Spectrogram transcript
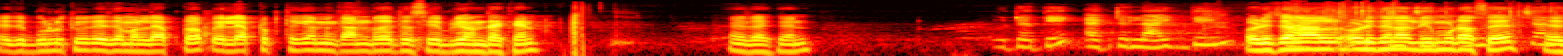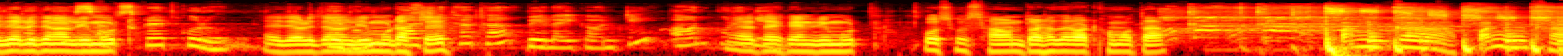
এই যে ব্লুটুথ এই যে আমার ল্যাপটপ এই ল্যাপটপ থেকে আমি গান বাজাইতেছি এভরিওয়ান দেখেন। এই দেখেন। ওটাতে একটা লাইক দিন। অরিজিনাল অরিজিনাল রিমোট আছে। এই যে অরিজিনাল রিমোট সাবস্ক্রাইব করুন। এই যে অরিজিনাল রিমোট আছে। পাশে বেল আইকনটি অন করে দিন। দেখেন রিমোট প্রচুর সাউন্ড দশ হাজার ওয়াট ক্ষমতা। পাঙ্খা পাঙ্খা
